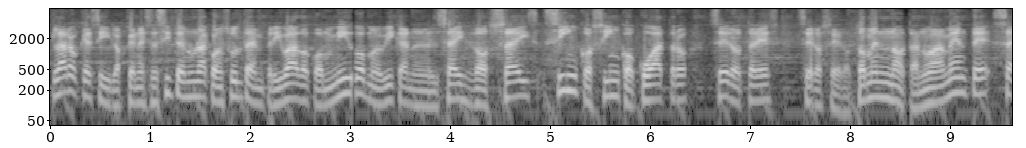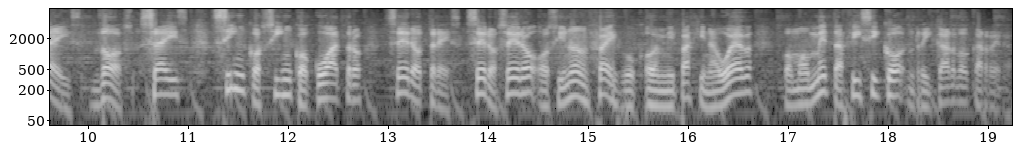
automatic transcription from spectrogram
Claro que sí, los que necesiten una consulta en privado conmigo me ubican en el 626-554-0300. Tomen nota nuevamente, 626-554-0300 o si no en Facebook o en mi página web como Metafísico Ricardo Carrera.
